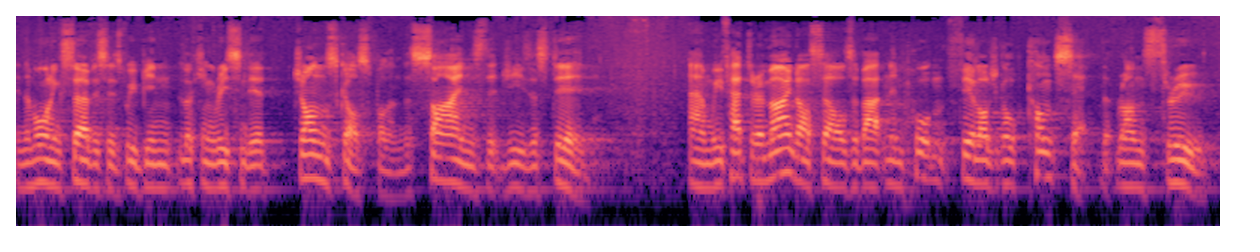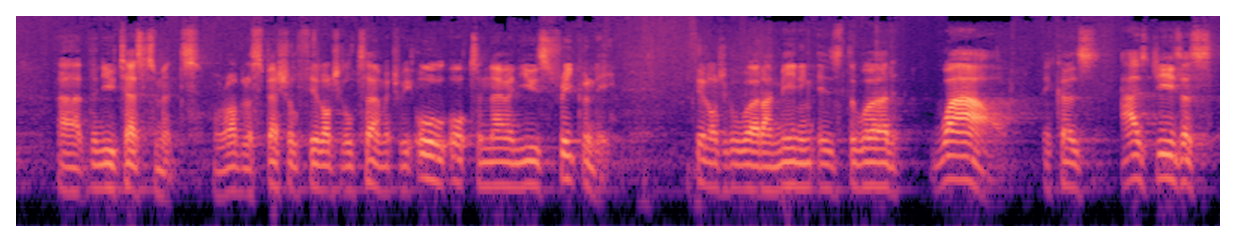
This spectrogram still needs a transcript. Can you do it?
In the morning services, we've been looking recently at John's Gospel and the signs that Jesus did. And we've had to remind ourselves about an important theological concept that runs through uh, the New Testament, or rather a special theological term which we all ought to know and use frequently. The theological word I'm meaning is the word wow, because as Jesus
